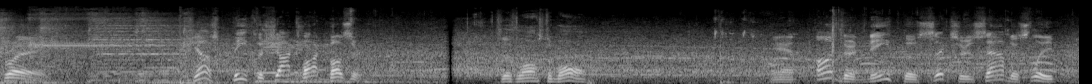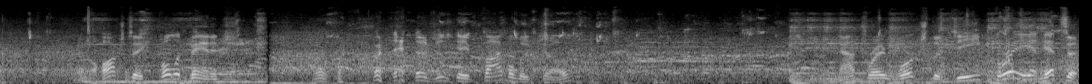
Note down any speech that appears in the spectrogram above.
Trae just beat the shot clock buzzer. Just lost the ball. And underneath the Sixers sound asleep. And the Hawks take full advantage. Oh, Fernando just gave Thybulle a shove. Now Trae works the deep three and hits it.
